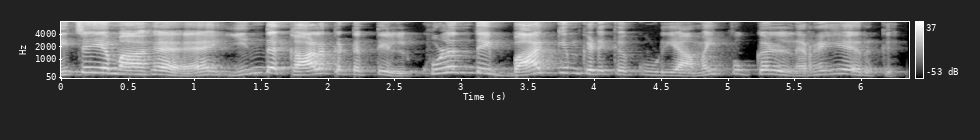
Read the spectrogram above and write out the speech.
நிச்சயமாக இந்த காலகட்டத்தில் குழந்தை பாக்கியம் கிடைக்கக்கூடிய அமைப்புகள் நிறைய இருக்குது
